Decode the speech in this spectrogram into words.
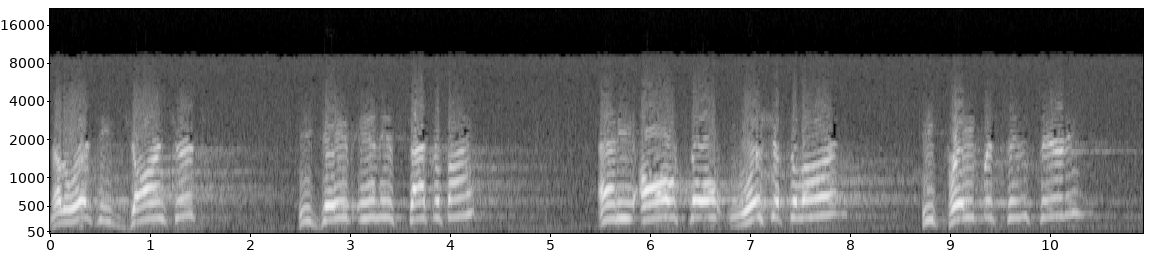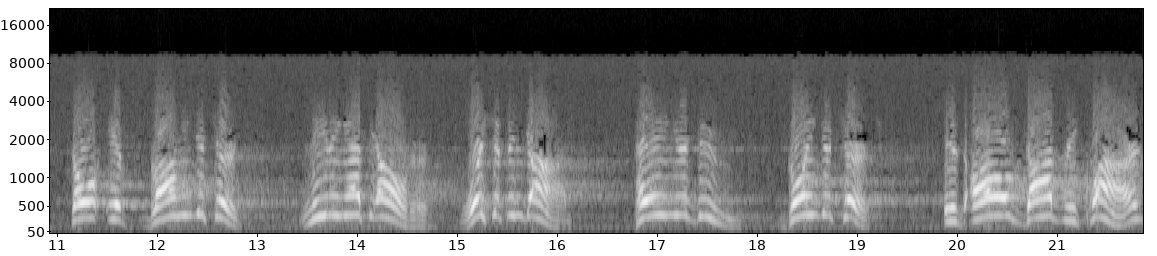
In other words, he joined church, he gave in his sacrifice, and he also worshiped the Lord. He prayed with sincerity. So if belonging to church, kneeling at the altar, worshiping God, paying your dues, going to church is all God requires,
